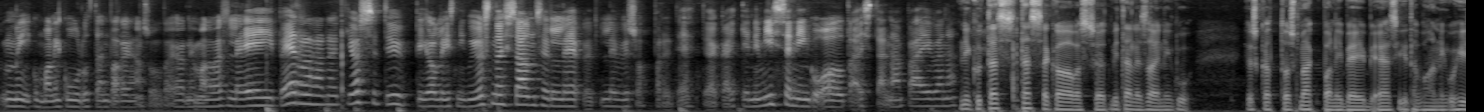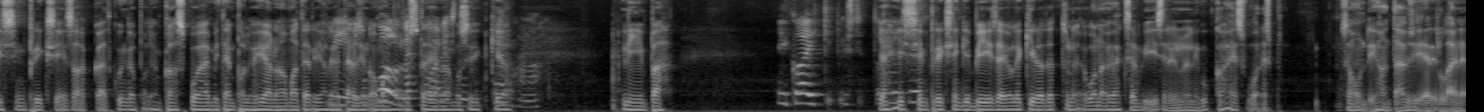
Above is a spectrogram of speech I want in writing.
niin kun mä olin kuullut tämän tarinan sulta jo, niin mä olin silleen, ei perhana, että jos se tyyppi olisi, niin kuin, jos saanut sen le- levysoppari tehty ja kaikki, niin missä niin kuin oltaisi tänä päivänä? niin kuin tässä, tässä kaavassa, että mitä ne sai, niin kuin, jos katsoo Smack Bunny Babyä ja siitä vaan niin kuin Hissing Bricksiin saakka, että kuinka paljon kasvua ja miten paljon hienoa materiaalia niin, täysin niin hienoa vuodessa, musiikkia. Niin. Niinpä. Ei kaikki pysty Ja. Hissing Bricksinkin biisejä oli kirjoitettu jo vuonna 1995, eli ne oli niin kuin kahdessa vuodessa soundi ihan täysin erilainen,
